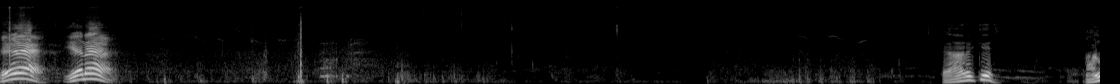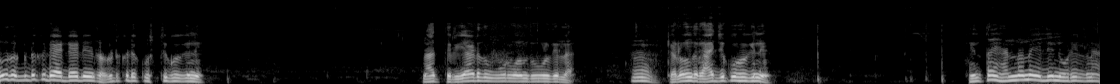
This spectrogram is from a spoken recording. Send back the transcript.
ಏ ಏನ? ಯಾರಕ್ಕೆ? ನಾನು ರಗಡ ಕಡೆ ಅಡ್ಡಾಡೀನಿ ರಗಡ ಕಡೆ ಕುಸ್ತಿಗೆ ಹೋಗಿನಿ. ನಾ ತಿರುಗಾಡಿದ ಊರು ಒಂದು ಉಳಿದಿಲ್ಲ. ಹ್ಞೂ ಕೆಲವೊಂದು ರಾಜ್ಯಕ್ಕೂ ಹೋಗಿನಿ. ಇಂಥ ಹೆಣ್ಣನ್ನು ಎಲ್ಲಿ ನೋಡಿಲ್ಲ ನಾ?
